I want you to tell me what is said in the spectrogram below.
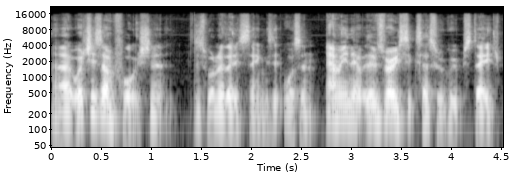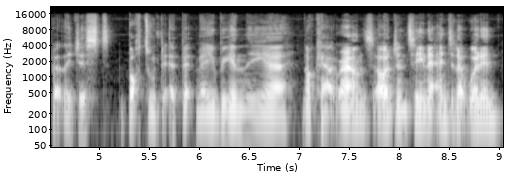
uh, which is unfortunate. Just one of those things. It wasn't. I mean, it, it, was a very successful group stage, but they just bottled it a bit maybe in the uh, knockout rounds. Argentina ended up winning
